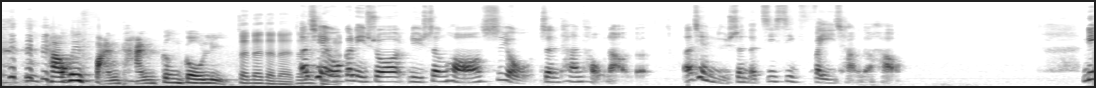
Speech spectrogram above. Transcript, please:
它会反弹更够力。真的真的，真的而且我跟你说，女生哦是有侦探头脑的，而且女生的记性非常的好。你，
